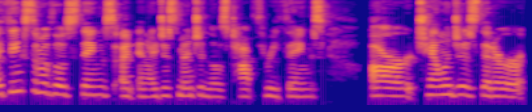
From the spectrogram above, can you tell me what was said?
I think some of those things, and I just mentioned those top three things, are challenges that are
